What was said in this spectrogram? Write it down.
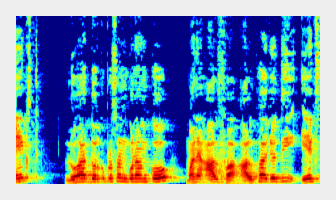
নেক্সট লোহার দৈর্ঘ্য প্রসারণ গুণাঙ্ক মানে আলফা। আলফা যদি এক্স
